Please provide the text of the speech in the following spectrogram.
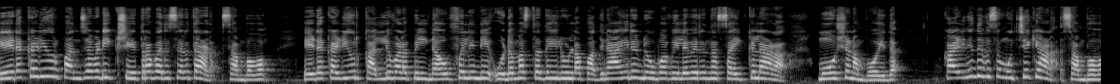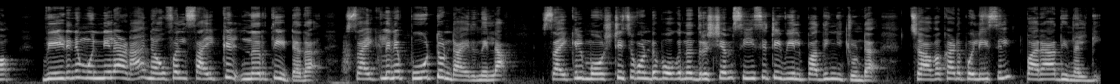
എടക്കഴിയൂർ പഞ്ചവടി ക്ഷേത്ര പരിസരത്താണ് സംഭവം. എടക്കഴിയൂർ കല്ലുവളപ്പിൽ നൌഫലിന്റെ ഉടമസ്ഥതയിലുള്ള പതിനായിരം രൂപ വില വരുന്ന സൈക്കിളാണ് മോഷണം പോയത്. കഴിഞ്ഞ ദിവസം ഉച്ചയ്ക്കാണ് സംഭവം. വീടിന് മുന്നിലാണ് നൌഫൽ സൈക്കിൾ നിർത്തിയിട്ടത്. സൈക്കിളിന് പൂട്ടുണ്ടായിരുന്നില്ല. സൈക്കിൾ മോഷ്ടിച്ചു കൊണ്ടുപോകുന്ന ദൃശ്യം സി സി ടി വിയിൽ പതിഞ്ഞിട്ടുണ്ട്. ചാവക്കാട് പോലീസിൽ പരാതി നൽകി.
